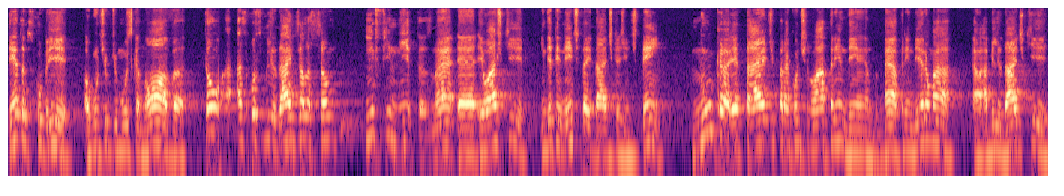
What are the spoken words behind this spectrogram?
tenta descobrir algum tipo de música nova. Então, as possibilidades elas são infinitas, né? É, eu acho que, independente da idade que a gente tem, nunca é tarde para continuar aprendendo. Né? Aprender é uma habilidade que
